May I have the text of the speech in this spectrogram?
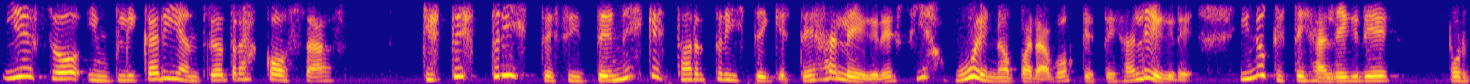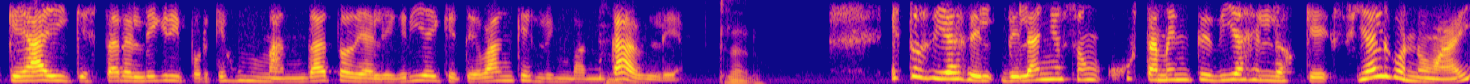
Y eso implicaría, entre otras cosas, que estés triste, si tenés que estar triste y que estés alegre, si es bueno para vos que estés alegre, y no que estés alegre porque hay que estar alegre y porque es un mandato de alegría y que te banques lo imbancable. Claro. Estos días del, del año son justamente días en los que si algo no hay,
